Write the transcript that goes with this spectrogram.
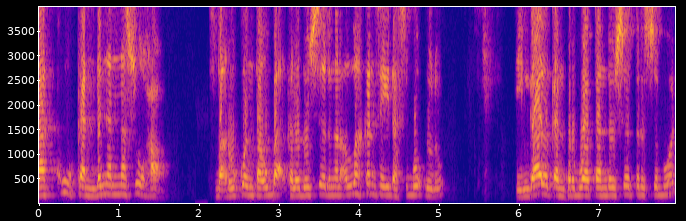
lakukan dengan nasuha sebab rukun taubat kalau dosa dengan Allah kan saya dah sebut dulu tinggalkan perbuatan dosa tersebut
